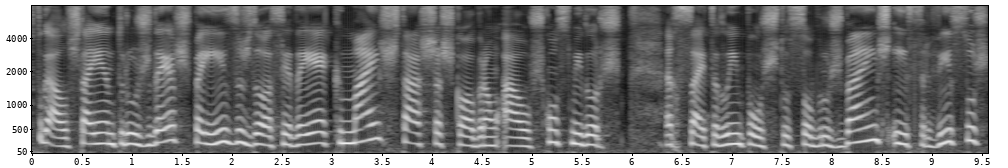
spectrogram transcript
Portugal está entre os 10 países da OCDE que mais taxas cobram aos consumidores. A receita do imposto sobre os bens e serviços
